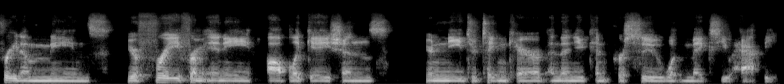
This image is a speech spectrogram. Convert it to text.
freedom means? You're free from any obligations your needs are taken care of and then you can pursue what makes you happy.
